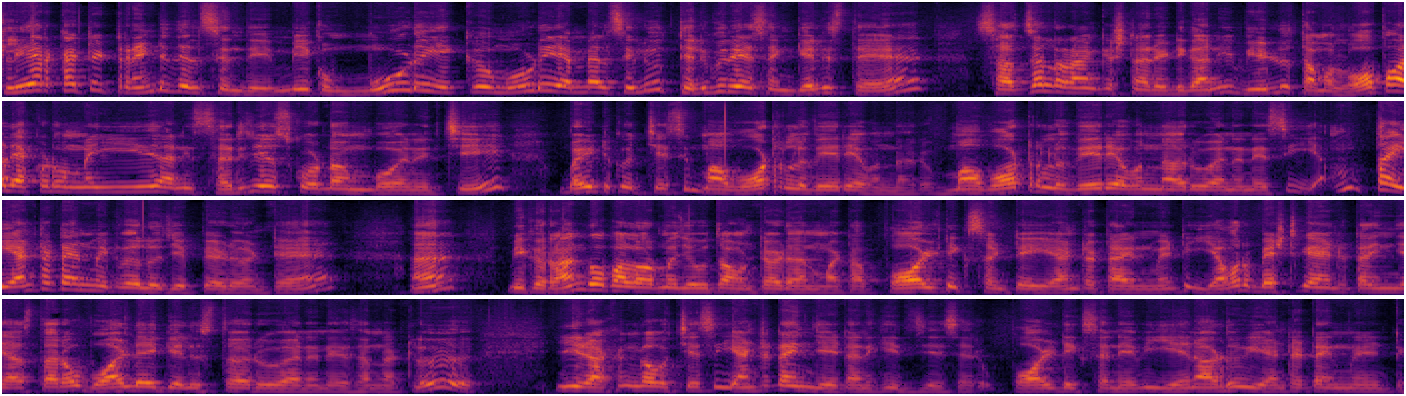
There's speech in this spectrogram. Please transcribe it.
క్లియర్ కట్ ట్రెండ్ తెలిసింది. మీకు మూడు ఎక్కువ మూడు ఎమ్మెల్సీలు తెలుగుదేశం గెలిస్తే సజ్జల రామకృష్ణారెడ్డి కానీ వీళ్ళు తమ లోపాలు ఎక్కడ ఉన్నాయి అని సరి చేసుకోవడం నుంచి బయటకు వచ్చేసి మా ఓటర్లు వేరే ఉన్నారు. మా ఓటర్లు వేరే ఉన్నారు అని అనేసి ఎంత ఎంటర్టైన్మెంట్ వేలో చెప్పాడు అంటే మీకు రామ్ గోపాల్ వర్మ చెబుతూ ఉంటాడు అనమాట పాలిటిక్స్ అంటే ఎంటర్టైన్మెంట్ ఎవరు బెస్ట్గా ఎంటర్టైన్ చేస్తారో వాళ్ళే గెలుస్తారు అని అనేసి అన్నట్లు ఈ రకంగా వచ్చేసి ఎంటర్టైన్ చేయడానికి ఇది చేశారు. పాలిటిక్స్ అనేవి ఏనాడు ఎంటర్టైన్మెంట్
